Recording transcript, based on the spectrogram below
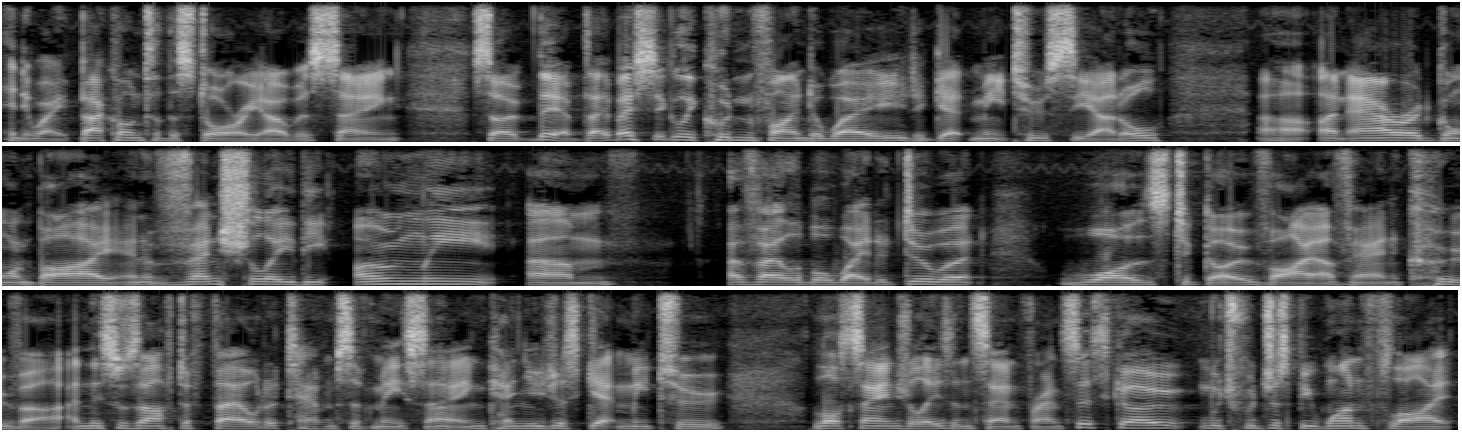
Anyway, back onto the story I was saying. So, yeah, they basically couldn't find a way to get me to Seattle. Uh, an hour had gone by, and eventually the only um, available way to do it was to go via Vancouver. And this was after failed attempts of me saying, Can you just get me to Los Angeles and San Francisco, which would just be one flight.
